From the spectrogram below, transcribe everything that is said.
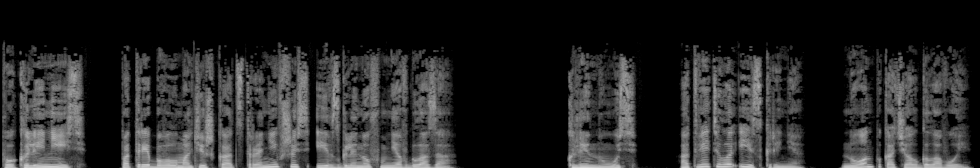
«Поклянись!» — потребовал мальчишка, отстранившись и взглянув мне в глаза. «Клянусь!» — ответила искренне, но он покачал головой.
